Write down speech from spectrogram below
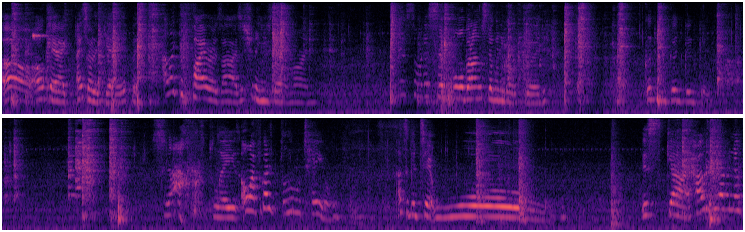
Oh, okay. I, I sort of get it, but I the fire as eyes. I should have used that in mine. It's sort of simple, but I'm still gonna go with good. Good, good, good, good. Ah. Oh, I forgot the little tail. That's a good tail. Whoa. This guy. How did he have enough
